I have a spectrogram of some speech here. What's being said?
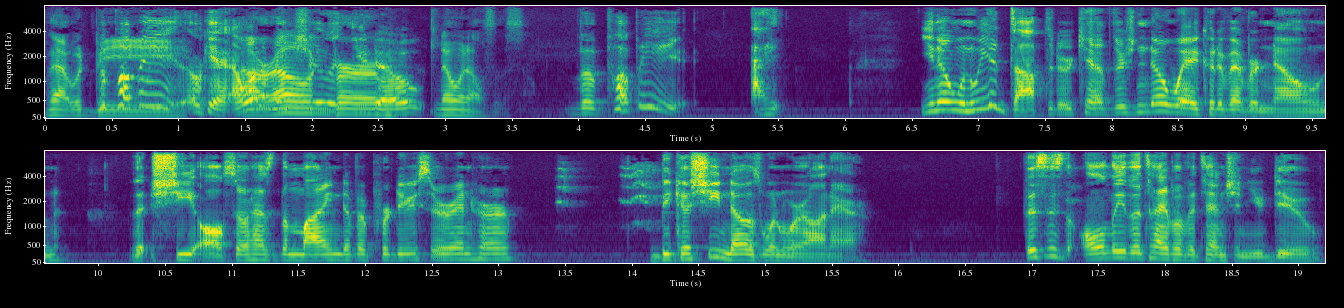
That would be puppy okay, I want our to make own sure that verb, you know no one else's. the puppy I you know, when we adopted her, Kev, there's no way I could have ever known that she also has the mind of a producer in her. Because she knows when we're on air. This is only the type of attention you do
